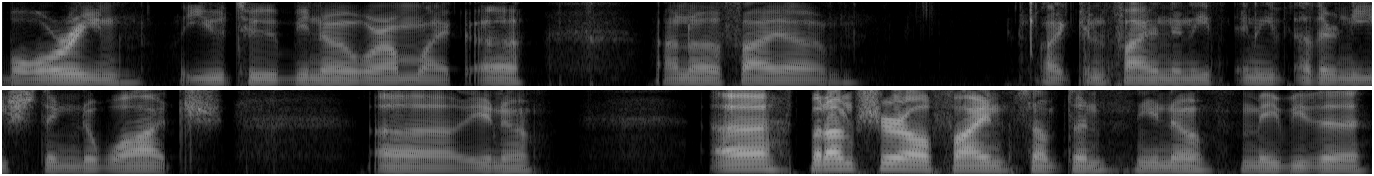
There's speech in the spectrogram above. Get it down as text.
boring YouTube, you know, where I'm like, uh, I don't know if I um like can find any any other niche thing to watch, uh, you know, uh, but I'm sure I'll find something, you know, maybe the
